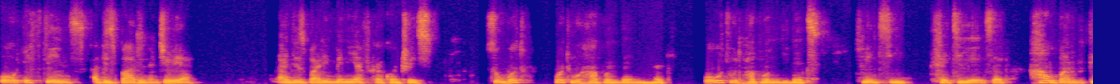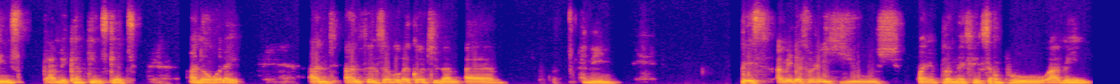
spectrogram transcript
oh, if things are this bad in Nigeria and this bad in many African countries, so what what will happen then? Like what would happen in the next 20, 30 years? Like how bad would things American things get? I know, like and and for example, my country, um, I mean, there's I mean, there's really huge unemployment. For example, I mean,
